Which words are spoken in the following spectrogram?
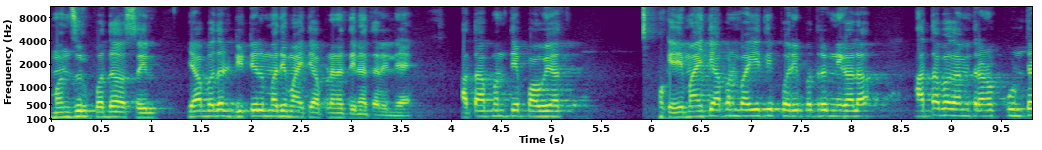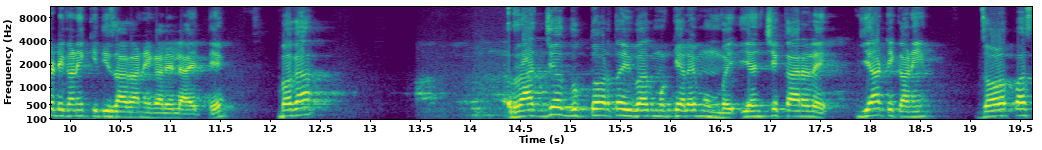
मंजूर पदं असेल याबद्दल डिटेलमध्ये माहिती आपल्याला देण्यात आलेली आहे. आता आपण ते पाहूयात. ओके ही माहिती आपण बघितली परिपत्रक निघालं. आता बघा मित्रांनो कोणत्या ठिकाणी किती जागा निघालेल्या आहेत ते. बघा. राज्य गुप्तवार्ता विभाग मुख्यालय मुंबई यांचे कार्यालय या ठिकाणी जवळपास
